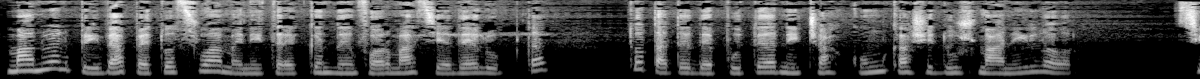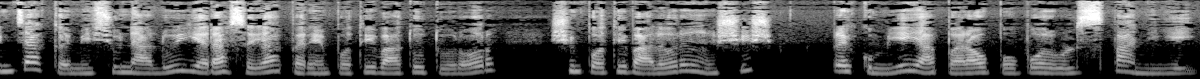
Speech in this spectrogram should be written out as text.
Manuel privea pe toți oamenii trecând în formație de luptă, tot atât de puternici acum ca și dușmanii lor. Simțea că misiunea lui era să-i apere împotriva tuturor și împotriva lor înșiși, precum ei apărau poporul Spaniei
